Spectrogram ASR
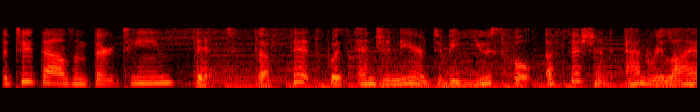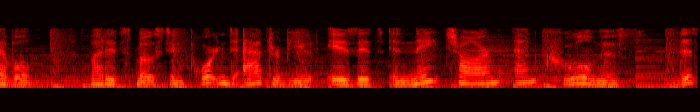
The 2013 Fit. The Fit was engineered to be useful, efficient, and reliable. But its most important attribute is its innate charm and coolness. This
